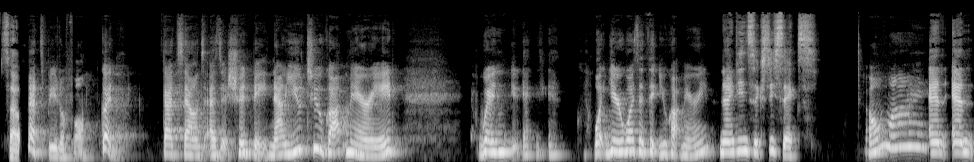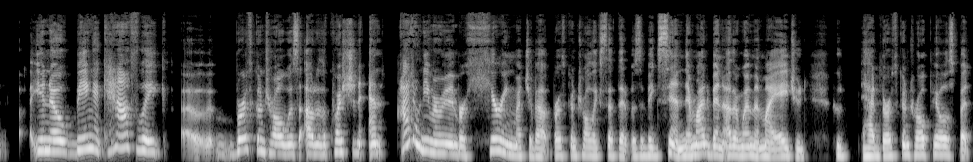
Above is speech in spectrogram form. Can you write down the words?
So that's beautiful. Good. That sounds as it should be. Now, you two got married. When, what year was it that you got married? 1966. Oh my. And, and, you know, being a Catholic, uh, birth control was out of the question. And I don't even remember hearing much about birth control except that it was a big sin. There might have been other women my age who who had birth control pills, but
